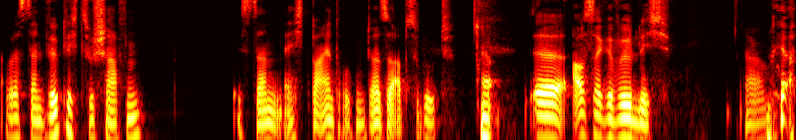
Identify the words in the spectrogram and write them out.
Aber das dann wirklich zu schaffen, ist dann echt beeindruckend. Also absolut Ja. äh, außergewöhnlich. Ähm, Ja.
